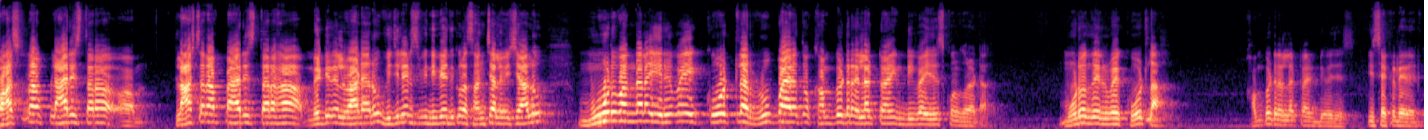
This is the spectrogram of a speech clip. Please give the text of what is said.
ఫాస్టర్ ఆఫ్ ప్లారిస్ తరహా ప్లాస్టర్ ఆఫ్ ప్యారిస్ తరహా మెటీరియల్ వాడారు. విజిలెన్స్ నివేదికలో సంచలన విషయాలు. మూడు వందల ఇరవై కోట్ల రూపాయలతో కంప్యూటర్ ఎలక్ట్రానిక్ డివైజెస్ కొనుగోలట. మూడు వందల ఇరవై కోట్ల కంప్యూటర్ ఎలక్ట్రానిక్ డివైజెస్ ఈ సెక్రటేరియట్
